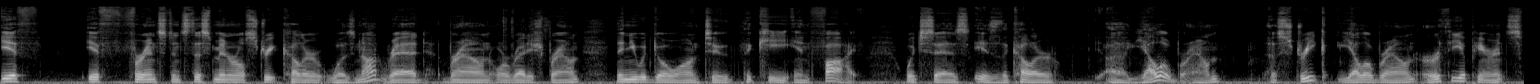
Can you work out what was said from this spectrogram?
if if, for instance, this mineral streak color was not red, brown, or reddish brown, then you would go on to the key in 5, which says is the color uh, yellow brown, a streak yellow brown, earthy appearance,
